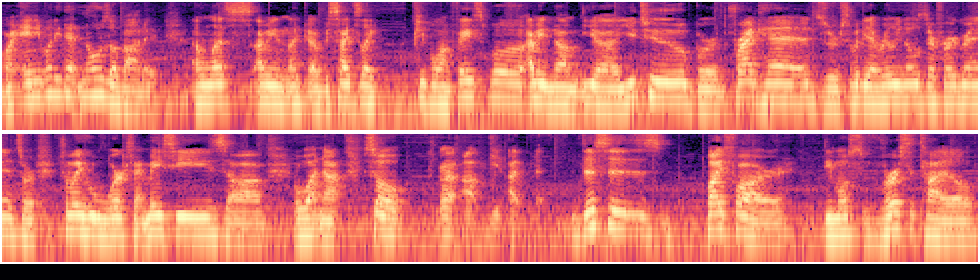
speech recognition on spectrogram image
or anybody that knows about it unless I mean like uh, besides like people on Facebook, I mean um, yeah, YouTube or the frag heads or somebody that really knows their fragrance or somebody who works at Macy's uh, or whatnot. So uh, uh I, this is by far the most versatile.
